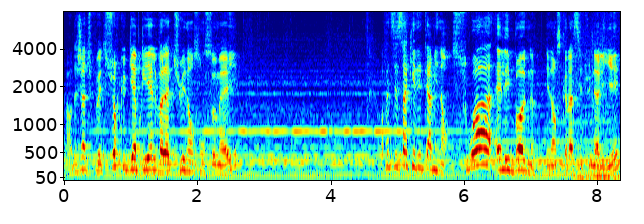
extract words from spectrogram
Alors déjà, tu peux être sûr que Gabriel va la tuer dans son sommeil. En fait, c'est ça qui est déterminant. Soit elle est bonne, et dans ce cas-là, c'est une alliée.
